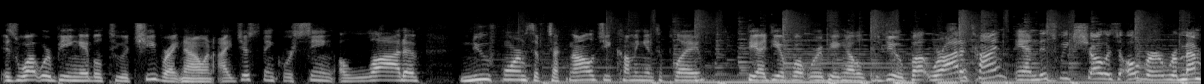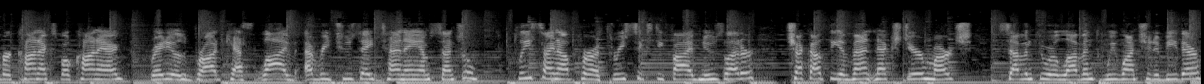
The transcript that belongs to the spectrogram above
is what we're being able to achieve right now, and I just think we're seeing a lot of new forms of technology coming into play, the idea of what we're being able to do. But we're out of time, and this week's show is over. Remember, ConExpo ConAg Radio is broadcast live every Tuesday, 10 a.m. Central. Please sign up for our 365 newsletter. Check out the event next year, March 7th through 11th. We want you to be there.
